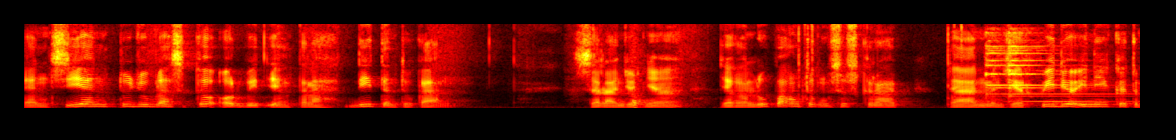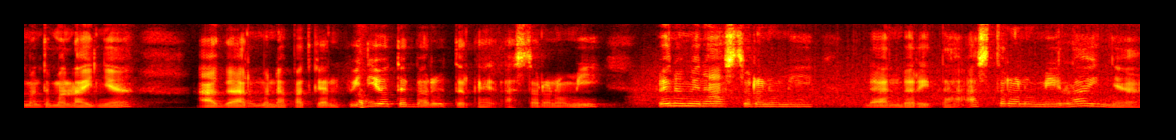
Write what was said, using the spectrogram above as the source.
dan Xi'an 17 ke orbit yang telah ditentukan. Selanjutnya, jangan lupa untuk subscribe dan share video ini ke teman-teman lainnya agar mendapatkan video terbaru terkait astronomi, fenomena astronomi, dan berita astronomi lainnya.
